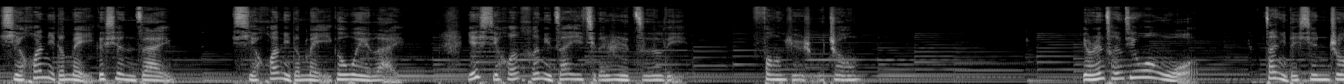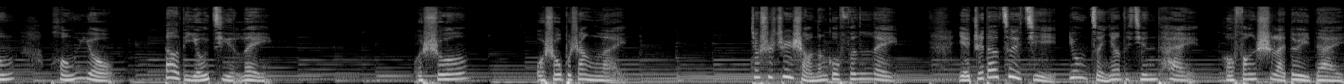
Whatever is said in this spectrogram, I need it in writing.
喜欢你的每一个现在，喜欢你的每一个未来。也喜欢和你在一起的日子里，风雨如中。有人曾经问我，在你的心中，朋友到底有几类？我说，我说不上来。就是至少能够分类，也知道自己用怎样的心态和方式来对待，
